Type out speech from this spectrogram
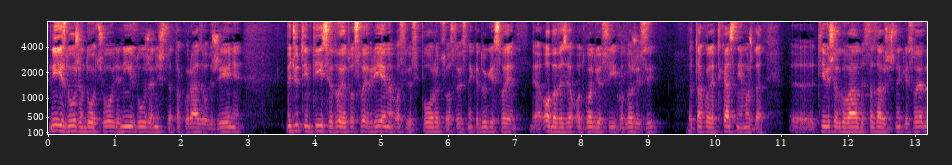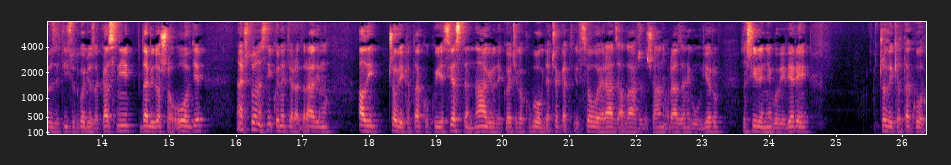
nije izdužan doći ovdje, nije izdužan ništa tako razao održenje. Međutim, ti si odvojio to svoje vrijeme, ostavio si porodcu, ostavio si neke druge svoje e, obaveze, odgodio si ih, odložio si da tako da ti kasnije možda E, ti je više odgovarao da sad završiš neke svoje obaveze, ti si odgodio za kasnije, da bi došao ovdje. Znači, to nas niko ne tjera da radimo, ali čovjeka tako koji je svjestan nagrade koja će kako Bog da čekati, jer sve ovo je rad za Allah, za šanu, rad za njegovu vjeru, za širenje njegove vjere, čovjek je tako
